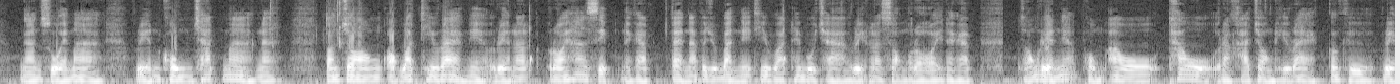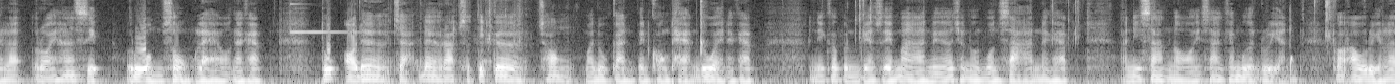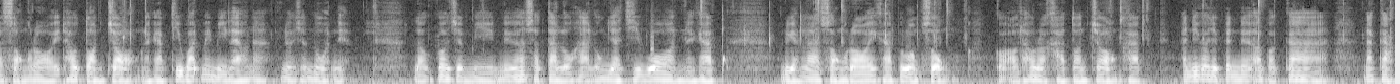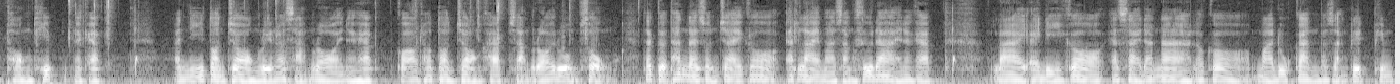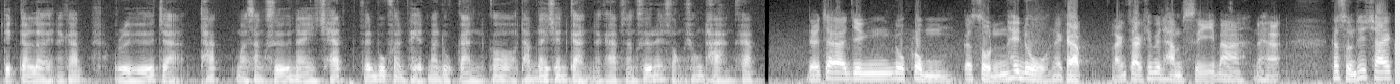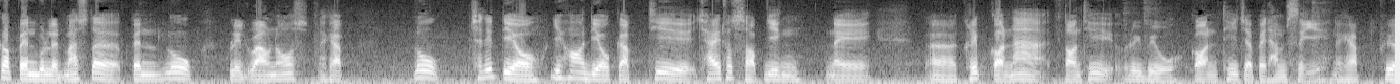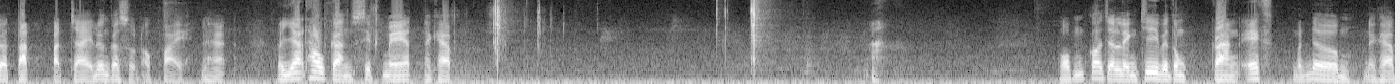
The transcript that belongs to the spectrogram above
งานสวยมาก เหรียญคมชัดมากนะ ตอนจองออกวัดที่แรกเนี่ยเหรียญละ 150 นะครับ แต่ณปัจจุบันนี้ที่วัดให้บูชาเหรียญละ 200 นะครับสองเหรียญเนี่ยผมเอาเท่าราคาจองทีแรกก็คือเหรียญละ 150 รวมส่งแล้วนะครับ ทุกออเดอร์จะได้รับสติกเกอร์ช่องมาดูกันเป็นของแถมด้วยนะครับอันนี้ก็เป็นเหรียญเสมาเนื้อชนวนบนสารนะครับ อันนี้สร้างน้อยสร้างแค่หมื่นเหรียญก็เอาเหรียญละ 200 เท่าตอนจองนะครับ ที่วัดไม่มีแล้วนะ เนื้อชนวนเนี่ยแล้วก็จะมีเนื้อสตตาโลหะลงยาจีวรนะครับ เหรียญละ 200 ครับ รวมส่งก็เอาเท่าราคาตอนจองครับ อันนี้ก็จะเป็นเนื้ออัปาก้าหน้ากากทองทิพย์นะครับ อันนี้ตอนจองเหรียญละ 300 นะครับ ก็เอาเท่าตอนจองครับ 300 รวมส่ง ถ้าเกิดท่านใดสนใจก็แอดไลน์มาสั่งซื้อได้นะครับ ไลน์ ID ก็แอดไซน์ด้านหน้า แล้วก็มาดูกันภาษาอังกฤษพิมพ์ติดกันเลยนะครับ หรือจะทักมาสั่งซื้อในแชท Facebook Fanpage มาดูกันก็ทำได้เช่นกันนะครับ สั่งซื้อได้ 2 ช่องทางครับ เดี๋ยวจะยิงดูกลุ่มกระสุนให้ดูนะครับ หลังจากที่ไปทำสีมานะฮะกระสุนที่ใช้ก็เป็น Bullet Master เป็นลูก Bullet Round Nose นะครับลูกชนิดเดียวยี่ห้อเดียวกับที่ใช้ทดสอบยิงใน คลิปก่อนหน้าตอนที่รีวิวก่อนที่จะไปทำสีนะครับ เพื่อตัดปัจจัยเรื่องกระสุนออกไปนะฮะระยะเท่ากัน 10 เมตรนะครับผมก็จะเล็งจี้ไปตรงกลาง X เหมือนเดิมนะครับ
